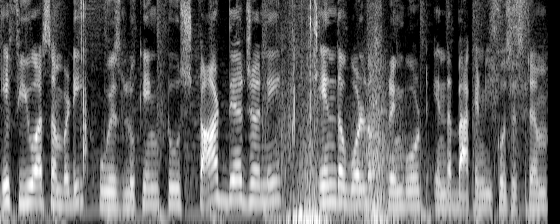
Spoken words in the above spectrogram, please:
if you are somebody who is looking to start their journey in the world of Spring Boot in the backend ecosystem,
